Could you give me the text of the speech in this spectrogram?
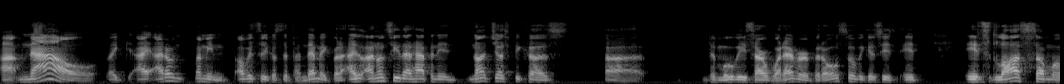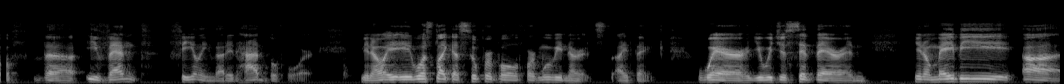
Uh, now, like I, I don't, I mean, obviously because of the pandemic, but I, I don't see that happening. Not just because uh, the movies are whatever, but also because it, it it's lost some of the event feeling that it had before. You know, it, it was like a Super Bowl for movie nerds, I think where you would just sit there and you know maybe uh,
